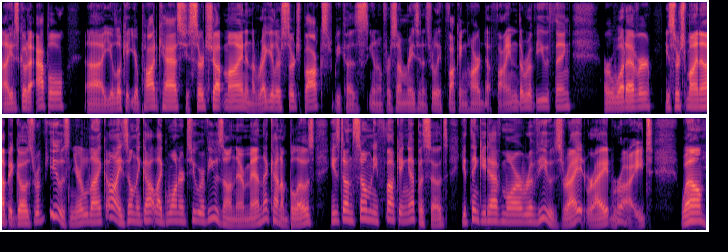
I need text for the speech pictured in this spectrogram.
uh, you just go to Apple. Uh, you look at your podcast, you search up mine in the regular search box because, you know, for some reason it's really fucking hard to find the review thing or whatever. You search mine up, it goes reviews, and you're like, oh, he's only got like one or two reviews on there, man. That kind of blows. He's done so many fucking episodes. You'd think he'd have more reviews, right? Right, right. Well,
